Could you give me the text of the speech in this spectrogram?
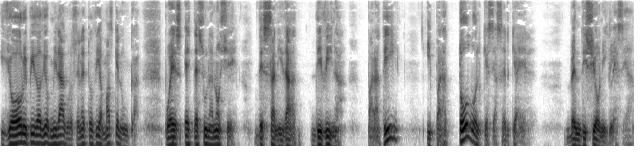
Y yo oro y pido a Dios milagros en estos días más que nunca, pues esta es una noche de sanidad divina para ti y para todo el que se acerque a Él. Bendición, iglesia.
